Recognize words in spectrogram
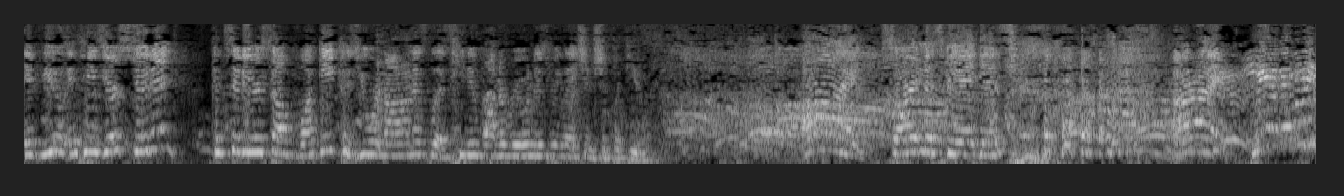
If you, if he's your student, consider yourself lucky because you were not on his list. He didn't want to ruin his relationship with you. All right, sorry, Miss Villegas. All right, we have Emily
